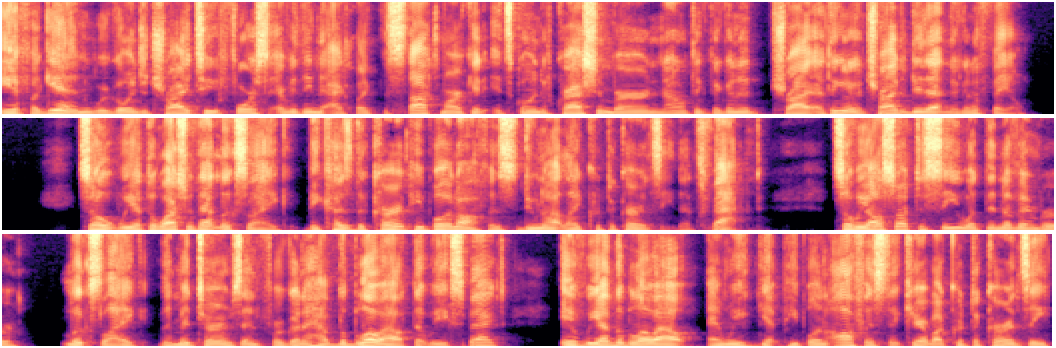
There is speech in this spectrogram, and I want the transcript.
If again we're going to try to force everything to act like the stock market it's going to crash and burn and i don't think they're going to try i think they're going to try to do that and they're going to fail. So we have to watch what that looks like because the current people in office do not like cryptocurrency. That's fact. So we also have to see what the november looks like the midterms and if we're going to have the blowout that we expect. If we have the blowout and we get people in office that care about cryptocurrency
